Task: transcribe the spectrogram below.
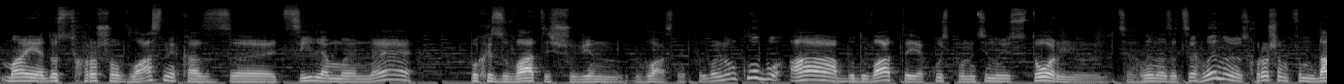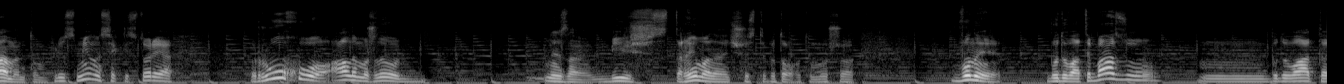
має досить хорошого власника з е, цілями не похизуватись, що він власник футбольного клубу, а будувати якусь повноцінну історію. Цеглина за цеглиною з хорошим фундаментом. Плюс-мінус як історія руху, але, можливо, не знаю, більш стримана, щось типу того, тому що вони будувати базу, будувати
